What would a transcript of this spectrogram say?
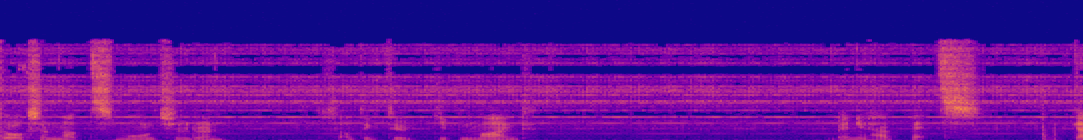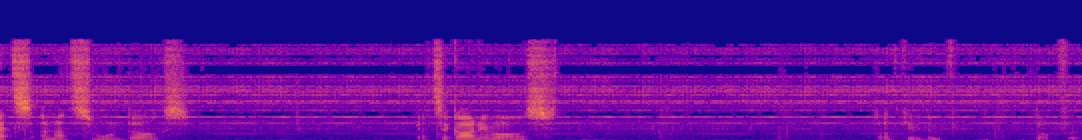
dogs are not small children. Something to keep in mind when you have pets. Cats are not small dogs. Cats are carnivores. Don't give them dog food.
